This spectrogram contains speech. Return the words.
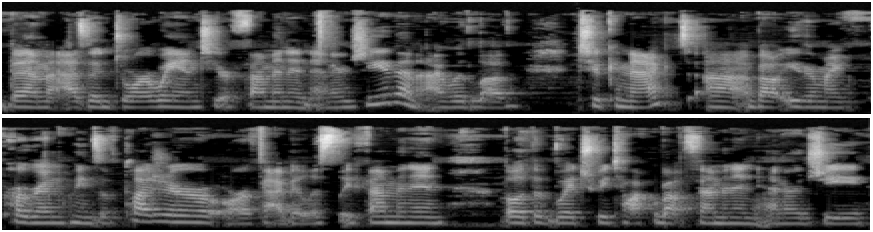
them as a doorway into your feminine energy, then I would love to connect uh, about either my program Queens of Pleasure or Fabulously Feminine, both of which we talk about feminine energy,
